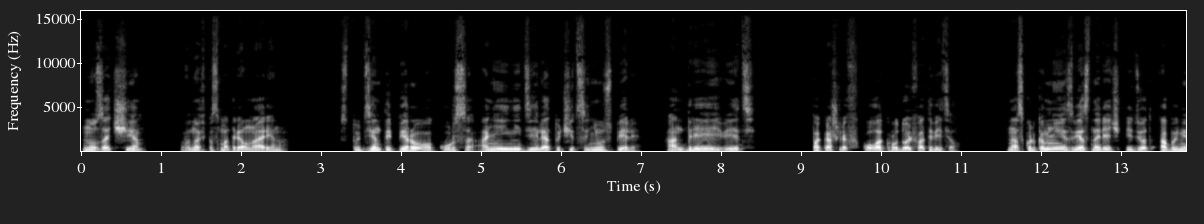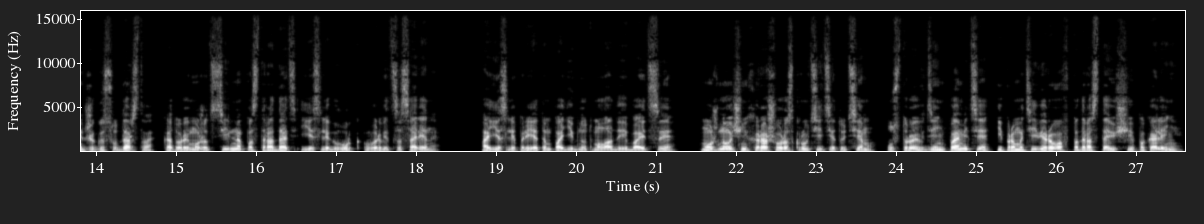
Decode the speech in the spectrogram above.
Но зачем? Вновь посмотрел на арену. Студенты первого курса, они и недели отучиться не успели. Андрей ведь Покашляв в кулак, Рудольф ответил: Насколько мне известно, речь идет об имидже государства, который может сильно пострадать, если Глурк вырвется с арены. А если при этом погибнут молодые бойцы, можно очень хорошо раскрутить эту тему, устроив день памяти и промотивировав подрастающее поколение.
